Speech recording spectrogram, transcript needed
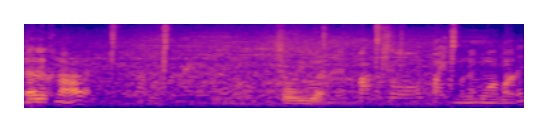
Là lực nó là. Rồi à. mình ngồi vào đấy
